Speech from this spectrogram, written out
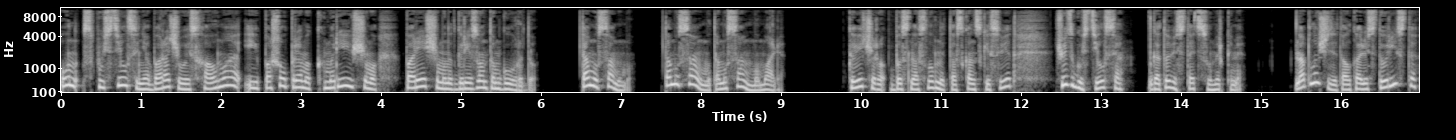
Он спустился, не оборачиваясь с холма, и пошел прямо к мреющему, парящему над горизонтом городу. Тому самому, тому самому, тому самому Маля. К вечеру баснословный тосканский свет чуть сгустился, готовясь стать сумерками. На площади толкались туристы,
